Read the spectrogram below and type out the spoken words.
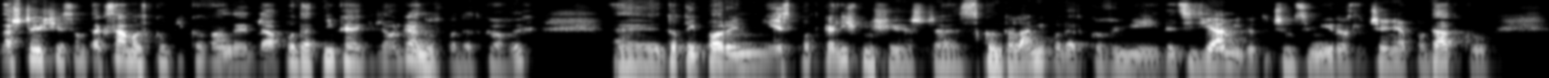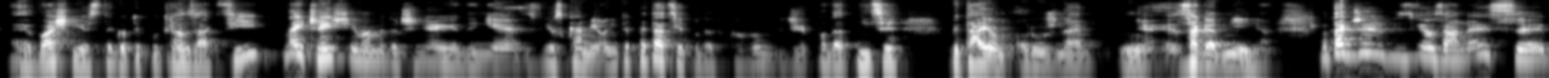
na szczęście są tak samo skomplikowane dla podatnika, jak i dla organów podatkowych. E, do tej pory nie spotkaliśmy się jeszcze z kontrolami podatkowymi i decyzjami dotyczącymi rozliczenia podatku właśnie z tego typu transakcji, najczęściej mamy do czynienia jedynie z wnioskami o interpretację podatkową, gdzie podatnicy pytają o różne mm, zagadnienia. No także związane z mm,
